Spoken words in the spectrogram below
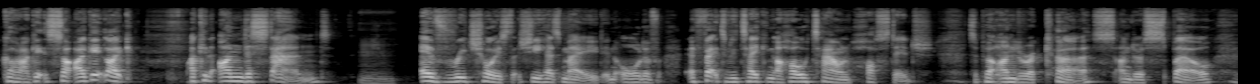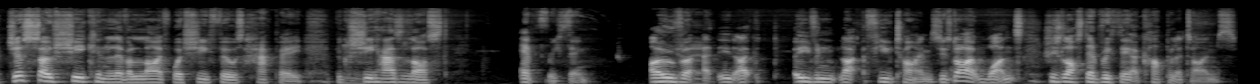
God, I get so I get like, I can understand every choice that she has made in order of effectively taking a whole town hostage to put under a curse, under a spell, just so she can live a life where she feels happy because she has lost everything over uh, like even like a few times. It's not like once; she's lost everything a couple of times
